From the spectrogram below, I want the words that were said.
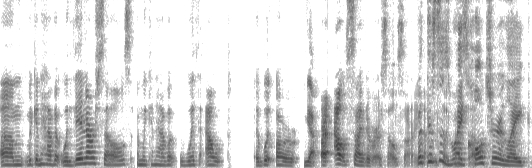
Um, we can have it within ourselves and we can have it without wi- or Yeah. or outside of ourselves, sorry. but this is like, why culture, like,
